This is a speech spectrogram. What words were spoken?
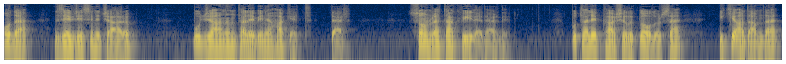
O da zevcesini çağırıp bu canın talebini hak et der. Sonra takvil ederdi. Bu talep karşılıklı olursa iki adam da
